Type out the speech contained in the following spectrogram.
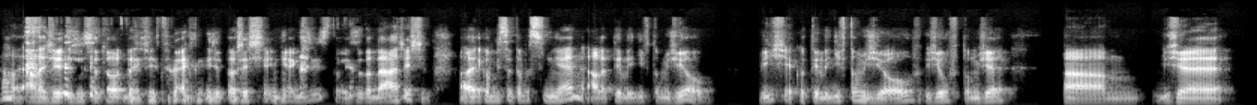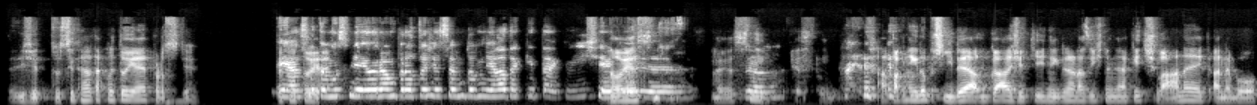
ale, ale že, že, se to, že, to, že to řešení existuje, že se to dá řešit. Ale jako by se tomu smějeme, ale ty lidi v tom žijou. Víš, jako ty lidi v tom žijou, žijou v tom, že, um, že, že to si teda takhle to je prostě. Takhle Já to se je. tomu směju jenom proto, že jsem to měla taky tak, víš. Jako, no jasný, že... no jasný, no. jasný. A pak někdo přijde a ukáže ti, někde narazíš na nějaký článek, anebo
